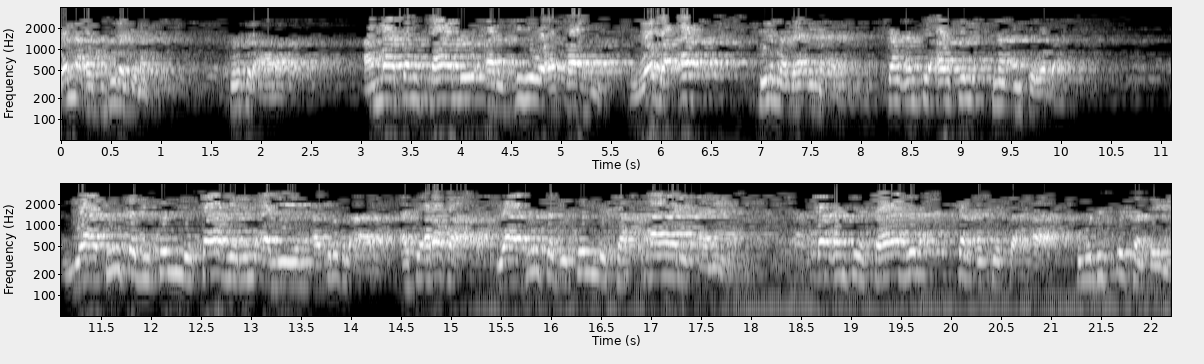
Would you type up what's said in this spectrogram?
wannan a cikin kenan sura arab amma kan qalu arjihu wa asahu wa ba'at fil madaini hajirin kan an ce arsil nan an ce wa ba'at يأتوك بكل ساهر أليم أسرة الأعراف أسرة يأتوك بكل سحار أليم kan an ce sahir kan an ce sa'a kuma duk sun san ɗaya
